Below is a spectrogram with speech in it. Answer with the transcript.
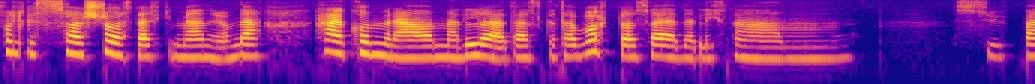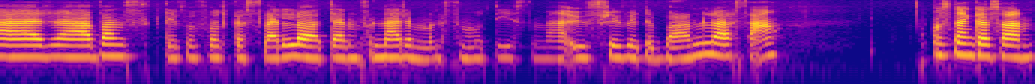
folk har så sterke meninger om det. Her kommer jeg og melder at jeg skal ta abort, og så er det liksom supervanskelig for folk å svelge, og at det er en fornærmelse mot de som er ufrivillig barnløse. Og så tenker jeg sånn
